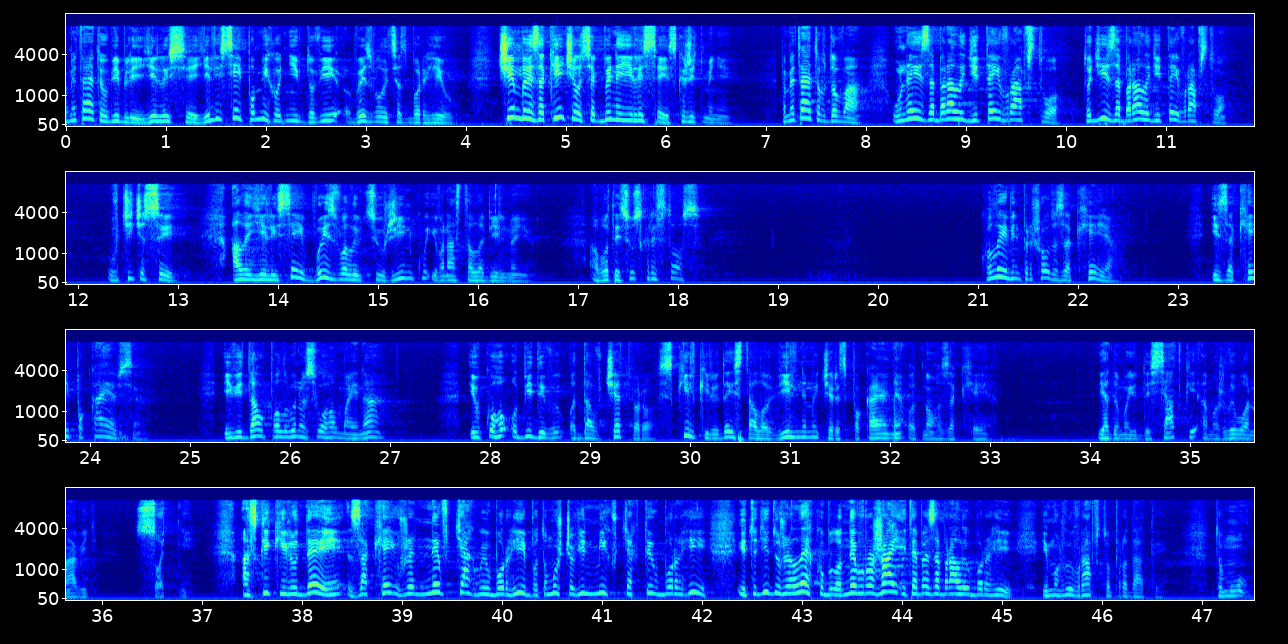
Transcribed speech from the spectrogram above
Пам'ятаєте у Біблії Єлісей? Єлісей поміг одній вдові визволитися з боргів. Чим би закінчилося, якби не Єлісей? Скажіть мені. Пам'ятаєте вдова? У неї забирали дітей в рабство. Тоді забирали дітей в рабство в ті часи. Але Єлісей визволив цю жінку і вона стала вільною. А от Ісус Христос. Коли Він прийшов до Закея, і Закей покаявся, і віддав половину свого майна, і в кого обідів віддав четверо, скільки людей стало вільними через покаяння одного Закея? Я думаю, десятки, а можливо навіть сотні. А скільки людей Закей вже не втяг би в борги, бо тому що він міг втягти в борги. І тоді дуже легко було не врожай, і тебе забрали в борги, і могли в рабство продати. Тому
